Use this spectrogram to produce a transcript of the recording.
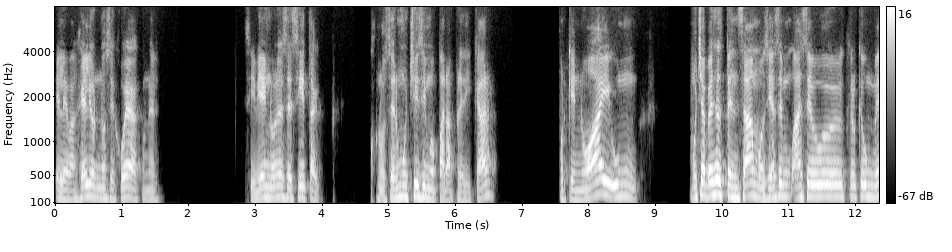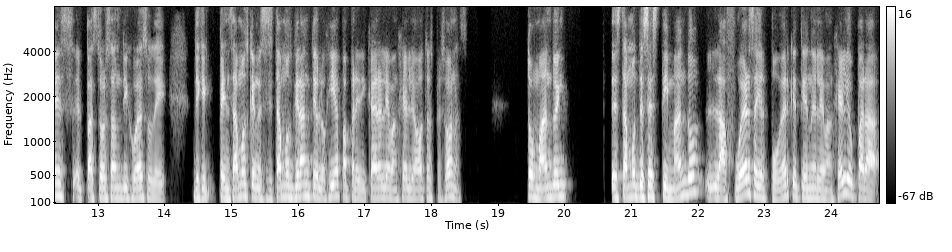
El evangelio no se juega con él. Si bien no necesita conocer muchísimo para predicar, porque no hay un... Muchas veces pensamos, y hace, hace creo que un mes el pastor Sam dijo eso, de de que pensamos que necesitamos gran teología para predicar el evangelio a otras personas, tomando en, estamos desestimando la fuerza y el poder que tiene el evangelio para,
